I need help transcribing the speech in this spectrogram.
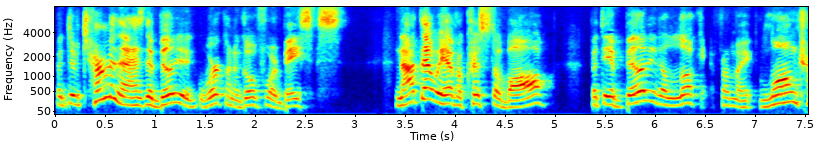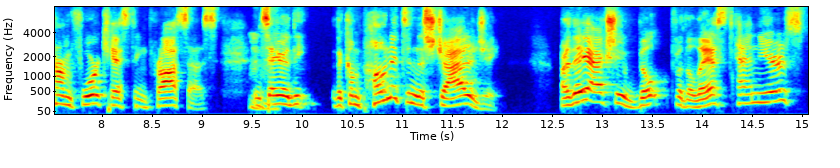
but determine that has the ability to work on a go forward basis. Not that we have a crystal ball, but the ability to look from a long term forecasting process and mm-hmm. say, are the, the components in the strategy, are they actually built for the last 10 years?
